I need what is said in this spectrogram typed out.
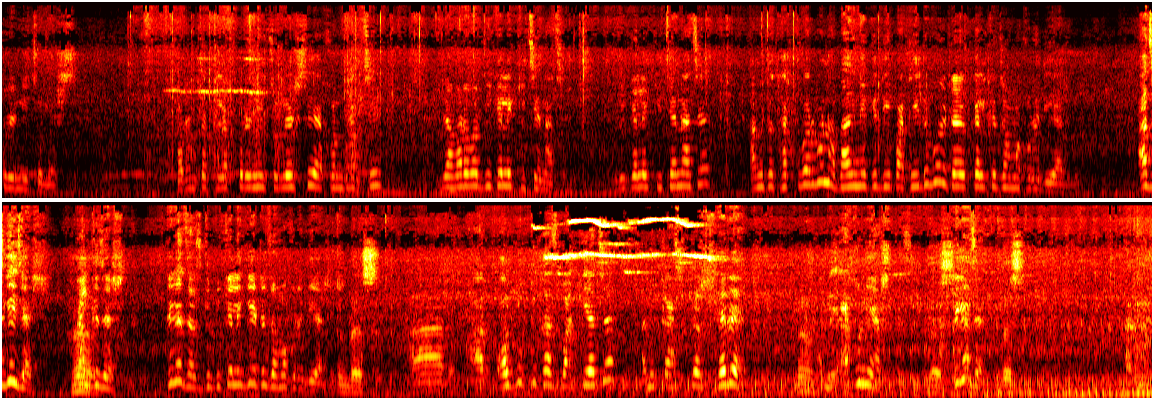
করে নিয়ে চলে এসেছি ফর্মটা ফিল করে নিয়ে চলে এসেছি। এখন ভাবছি যে আমার আবার বিকেলে কিচেন আছে। বিকেলে কিচেন আছে। আমি তো থাকতে পারব না। ভাগ্নেকে দিয়ে পাঠিয়ে দেবো। এটা কালকে জমা করে দিয়ে আসব। আজকেই যাস কালকে যাস না। ঠিক আছে? আজকে বিকেলে গিয়ে এটা জমা করে দিয়ে আসিস। ব্যাস। আর আর অল্প একটু কাজ বাকি আছে আমি কাজটা সেরে আমি এখনই আসতেছি। ঠিক আছে? ব্যাস এই চলে এলাম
